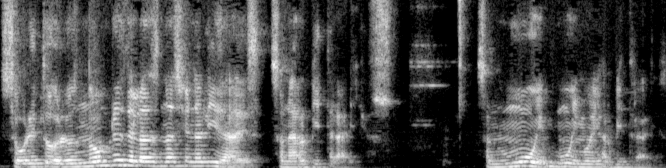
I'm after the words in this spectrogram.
Sobre todo, los nombres de las nacionalidades son arbitrarios. Son muy, muy, muy arbitrarios.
